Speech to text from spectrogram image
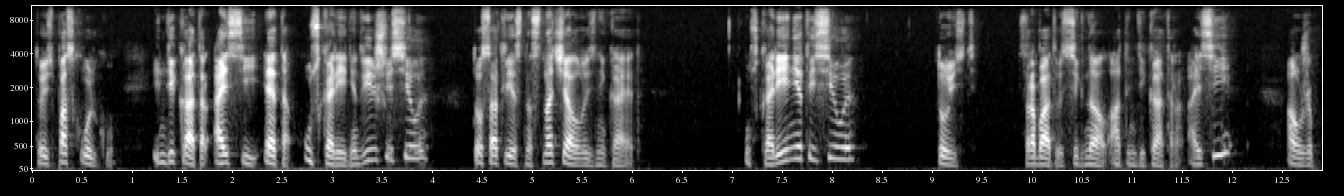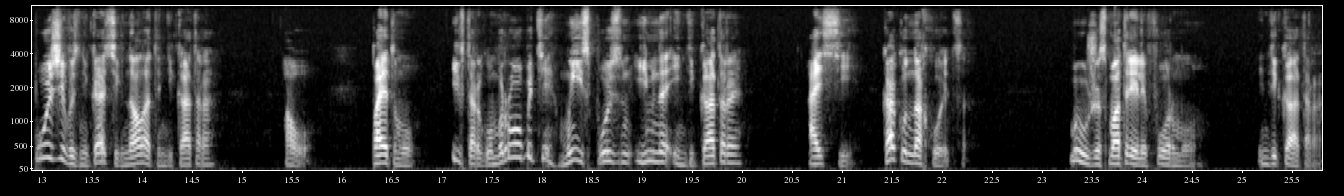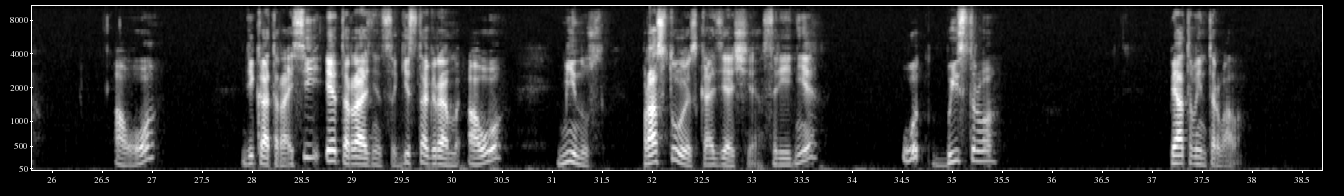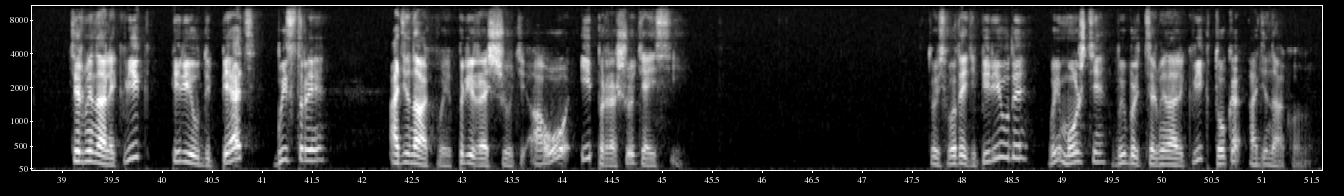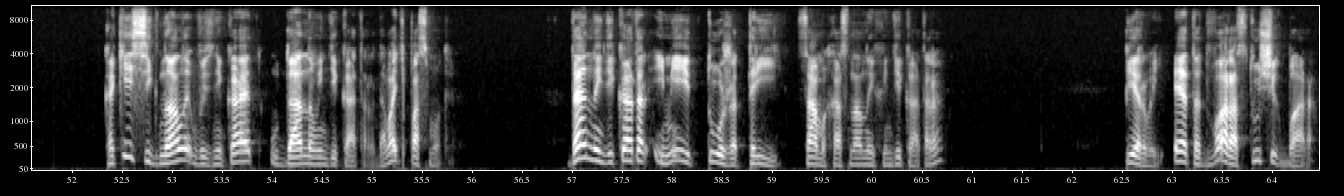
То есть, поскольку индикатор IC это ускорение движущей силы, то, соответственно, сначала возникает ускорение этой силы, то есть срабатывает сигнал от индикатора IC, а уже позже возникает сигнал от индикатора AO. Поэтому и в торговом роботе мы используем именно индикаторы IC. Как он находится? Мы уже смотрели формулу индикатора AO. Индикатор IC это разница гистограммы AO минус простое скользящее среднее от быстрого пятого интервала. В терминале Quick периоды 5 быстрые, одинаковые при расчете АО и при расчете IC. То есть вот эти периоды вы можете выбрать в терминале Quick только одинаковыми. Какие сигналы возникают у данного индикатора? Давайте посмотрим. Данный индикатор имеет тоже три самых основных индикатора. Первый – это два растущих бара.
